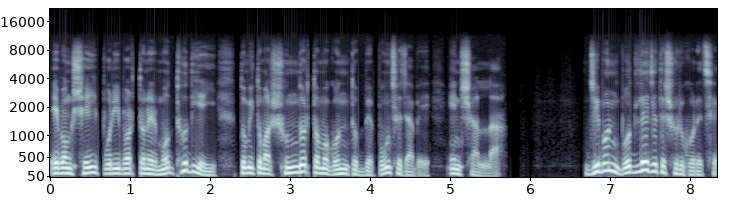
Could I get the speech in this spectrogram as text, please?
এবং সেই পরিবর্তনের মধ্য দিয়েই তুমি তোমার সুন্দরতম গন্তব্যে পৌঁছে যাবে ইনশাল্লাহ জীবন বদলে যেতে শুরু করেছে।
